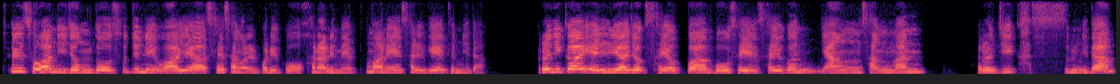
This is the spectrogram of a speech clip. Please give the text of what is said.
최소한 이 정도 수준이 와야 세상을 버리고 하나님의 품 안에 살게 됩니다. 그러니까 엘리야적 사역과 모세의 사역은 양상만 다르지 같습니다.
